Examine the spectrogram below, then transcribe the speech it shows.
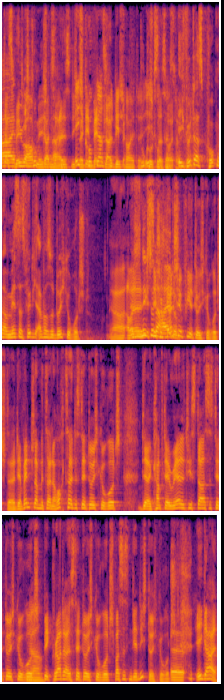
das Nein, mit. Ich überhaupt guck nicht, ganz nein. alles nicht. Ich bei den guck das Wendlern. für dich heute. Du Ich guckst guck das, das heute. heute. Ich würde das gucken, aber mir ist das wirklich einfach so durchgerutscht. Ja, aber Das ist es nicht ist so ja eine schon Haltung. ganz schön viel durchgerutscht. Äh, Der Wendler mit seiner Hochzeit ist der durchgerutscht. Der Kampf der Reality Stars ist der durchgerutscht. Ja. Big Brother ist der durchgerutscht. Was ist denn dir nicht durchgerutscht? Äh, Egal.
